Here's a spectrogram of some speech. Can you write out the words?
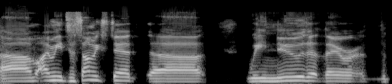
um, I mean, to some extent, uh, we knew that there were the,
